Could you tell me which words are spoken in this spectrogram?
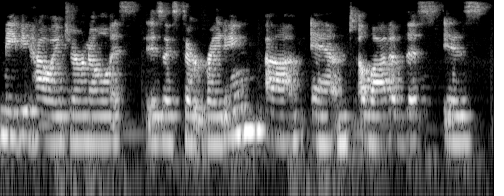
maybe how I journal is is I start writing. Um, and a lot of this is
